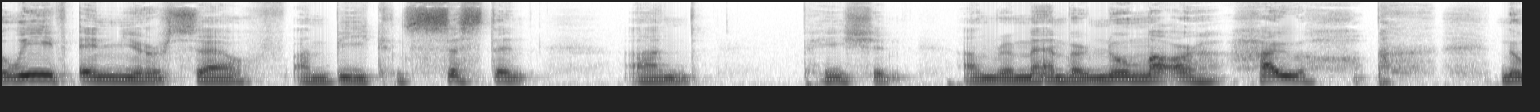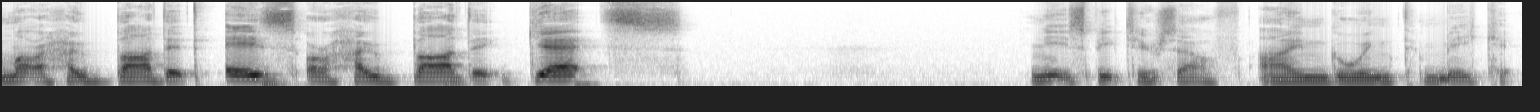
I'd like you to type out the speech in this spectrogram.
Believe in yourself and be consistent and patient. And remember, no matter how no matter how bad it is or how bad it gets, you need to speak to yourself I'm going to make it.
